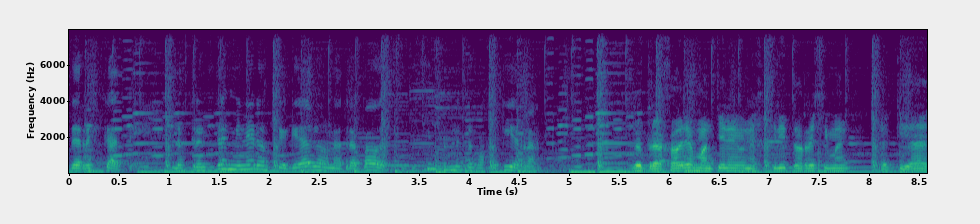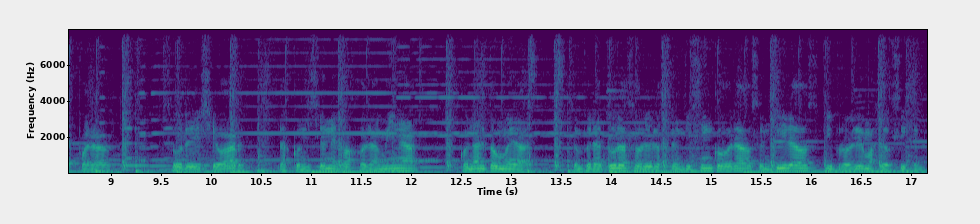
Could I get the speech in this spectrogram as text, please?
de rescate. Los 33 mineros que quedaron atrapados a 700 metros bajo tierra Los trabajadores mantienen un estricto régimen de actividades para sobrellevar las condiciones bajo la mina con alta humedad, temperaturas sobre los 35 grados centígrados y problemas de oxígeno.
